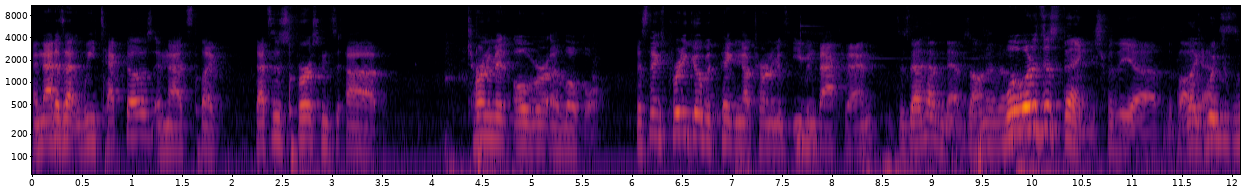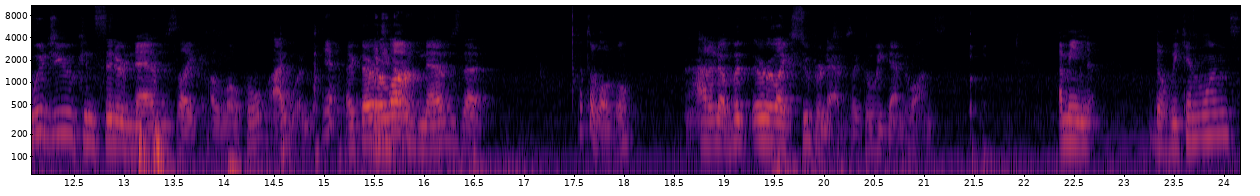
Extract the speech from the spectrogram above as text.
And that is at We Tech those and that's like that's his first uh tournament over a local. This thing's pretty good with picking up tournaments even back then. Does that have Nebs on it? At well all? what is this thing just for the uh, for the podcast Like, would would you consider Nebs like a local? I wouldn't. Yeah. Like, there are a lot not? of Nebs that that's a local I don't know, but there are like super Nebs, like the weekend ones. I mean, the weekend ones.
